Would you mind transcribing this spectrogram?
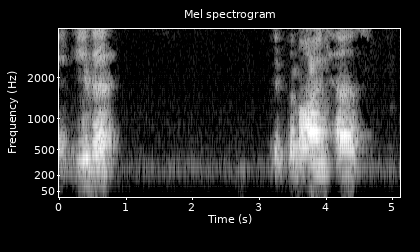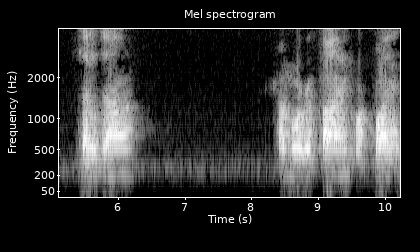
And even if the mind has settled down, become more refined, more quiet,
